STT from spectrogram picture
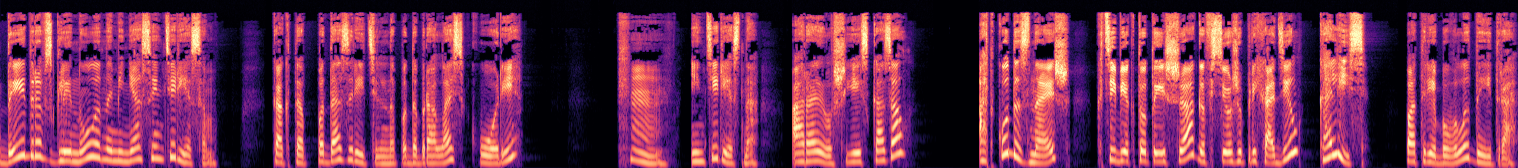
Дейдра взглянула на меня с интересом. Как-то подозрительно подобралась Кори. «Хм, интересно, а Раилш ей сказал?» «Откуда знаешь? К тебе кто-то из шага все же приходил? Колись!» — потребовала Дейдра.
